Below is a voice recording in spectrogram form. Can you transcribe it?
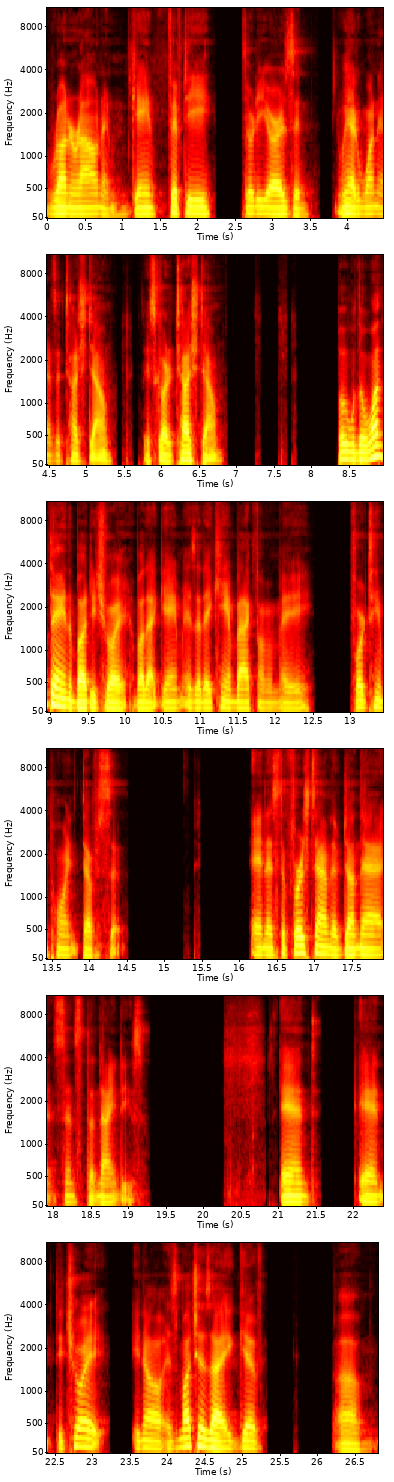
run around and gain 50, 30 yards, and we had one as a touchdown. They scored a touchdown. But the one thing about Detroit, about that game, is that they came back from a 14 point deficit. And it's the first time they've done that since the 90s. and and Detroit, you know, as much as I give um,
